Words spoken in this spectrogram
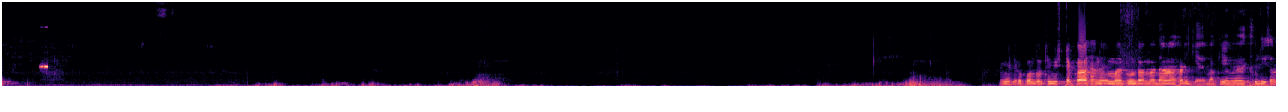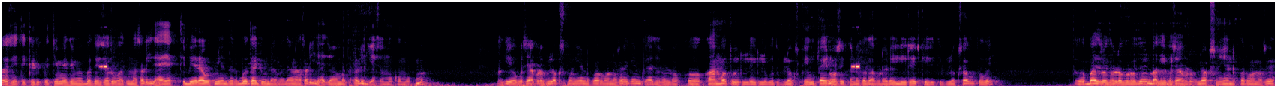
મિત્રો, પંદરથી વીસ ટકા છે ને એમાં ટૂંડામાં દાણા સડી ગયા બાકી હવે થૂલી સડે છે તે કડી ધીમે ધીમે બધી શરૂઆતમાં સડી જાય. એકથી બે રાઉટની અંદર બધા ટૂંડામાં દાણા સડી જાય આમાં તો સડી ગયા છે અમુક અમુકમાં. બાકી હવે પછી આપણે બ્લોક્સ પણ એન્ડ કરવાનો છે. કેમ કે આજે થોડોક કામ હતું એટલે એટલું બધું બ્લોક્સ કંઈ ઉતારી ન શીખે નકર આપણે ડેલી રેજ કે રીતે બ્લોક્સ આવતો હોય. તો બાજરો થોડો ઘણો જોઈને બાકી પછી આપણે બ્લોક્સને એન્ડ કરવાનો છે.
